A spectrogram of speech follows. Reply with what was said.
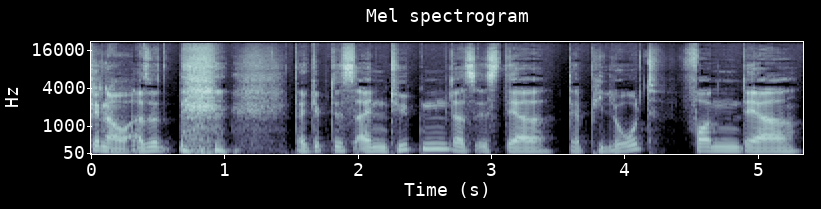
Genau, also da gibt es einen Typen, das ist der, der Pilot von der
